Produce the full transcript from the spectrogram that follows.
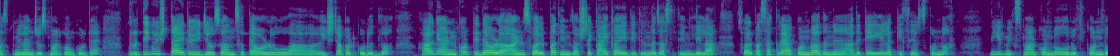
ಮಸ್ಕ್ ಮಿಲನ್ ಜ್ಯೂಸ್ ಮಾಡ್ಕೊಂಡು ಕುಡಿದೆ. ಧೃತಿಗೂ ಇಷ್ಟ ಆಯಿತು ಈ ಜ್ಯೂಸು ಅನಿಸುತ್ತೆ, ಅವಳು ಇಷ್ಟಪಟ್ಟು ಕುಡಿದ್ಲು. ಹಾಗೆ ಹಣ್ಣು ಕೊಟ್ಟಿದ್ದೆ, ಅವಳು ಹಣ್ಣು ಸ್ವಲ್ಪ ತಿಂದಳು. ಅಷ್ಟೇ ಕಾಯಿ ಕಾಯಿ ಇದ್ದಿದ್ದರಿಂದ ಜಾಸ್ತಿ ತಿನ್ನಲಿಲ್ಲ ಸ್ವಲ್ಪ ಸಕ್ಕರೆ ಹಾಕ್ಕೊಂಡು ಅದನ್ನು, ಅದಕ್ಕೆ ಏಲಕ್ಕಿ ಸೇರಿಸ್ಕೊಂಡು ನೀರು ಮಿಕ್ಸ್ ಮಾಡಿಕೊಂಡು ರುಬ್ಕೊಂಡು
